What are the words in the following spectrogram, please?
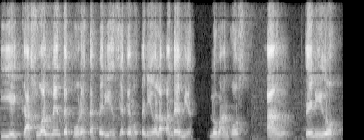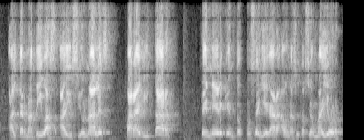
Y casualmente por esta experiencia que hemos tenido de la pandemia, los bancos han tenido alternativas adicionales para evitar tener que entonces llegar a una situación mayor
